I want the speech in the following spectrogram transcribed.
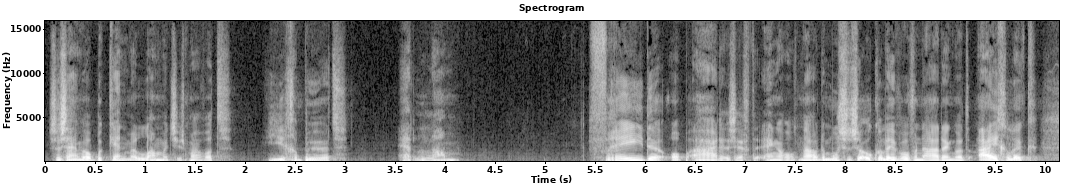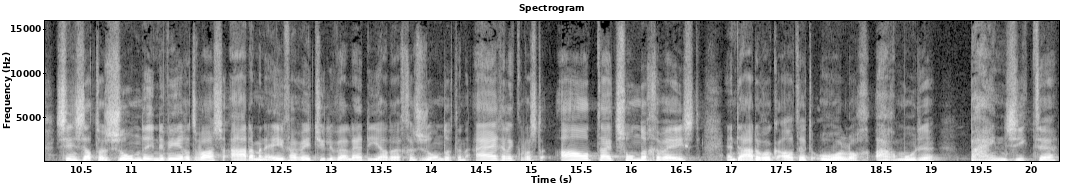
Ze zijn wel bekend met lammetjes, maar wat hier gebeurt, het lam. Vrede op aarde, zegt de engel. Nou, daar moesten ze ook wel even over nadenken. Want eigenlijk, sinds dat er zonde in de wereld was, Adam en Eva, weet jullie wel, hè, die hadden gezondigd. En eigenlijk was er altijd zonde geweest. En daardoor ook altijd oorlog, armoede, pijn, ziekte.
